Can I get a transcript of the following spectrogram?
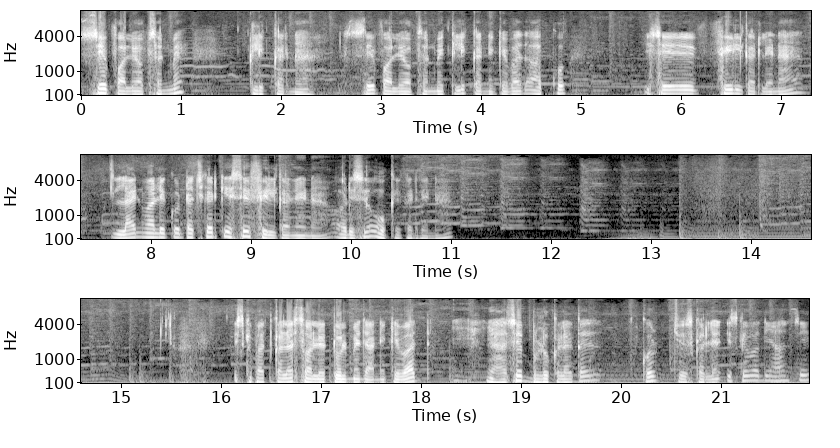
सेव वाले ऑप्शन में क्लिक करना है। सेव वाले ऑप्शन में क्लिक करने के बाद आपको इसे फिल कर लेना है। लाइन वाले को टच करके इसे फिल कर लेना है और इसे ओके कर देना है। इसके बाद कलर्स वाले टूल में जाने के बाद यहाँ से ब्लू कलर का को चूज़ कर लें। इसके बाद यहाँ से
